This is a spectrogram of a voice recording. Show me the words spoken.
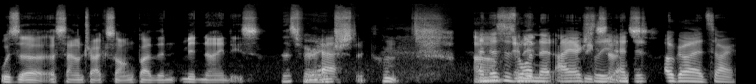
was a, a soundtrack song by the mid '90s. That's very Yeah. interesting. Hmm. And this Um, is one that I actually ended. Oh, go ahead. Sorry.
